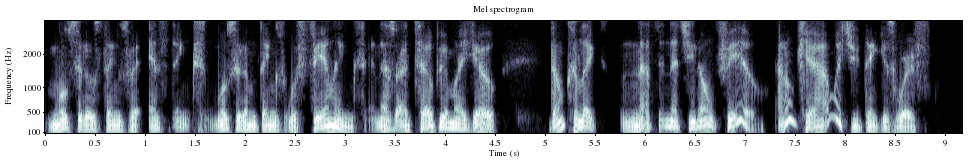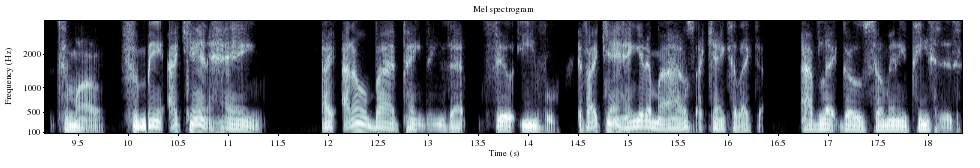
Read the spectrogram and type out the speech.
Most of those things were instincts. Most of them things were feelings. And that's why I tell people, I'm like, yo, don't collect nothing that you don't feel. I don't care how much you think it's worth tomorrow. For me, I can't hang. I, I don't buy paintings that feel evil if I can't hang it in my house, I can't collect it. I've let go so many pieces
